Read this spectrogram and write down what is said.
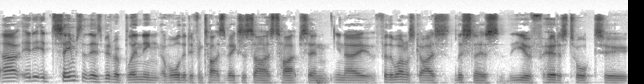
Uh, it, it, seems that there's a bit of a blending of all the different types of exercise types, and you know, for the Wellness Guys listeners, you've heard us talk to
